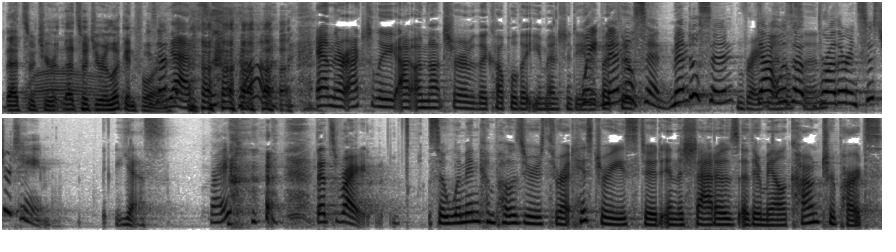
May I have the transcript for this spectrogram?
That's what you're. That's what you're looking for. That- Yes. and they're actually, I, I'm not sure of the couple that you mentioned, David. Wait, but they're- Mendelssohn. Mendelssohn. Right, that was a brother and sister team, Yes. right? That's right. So, women composers throughout history stood in the shadows of their male counterparts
